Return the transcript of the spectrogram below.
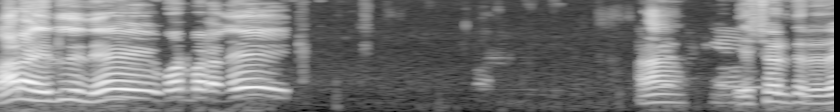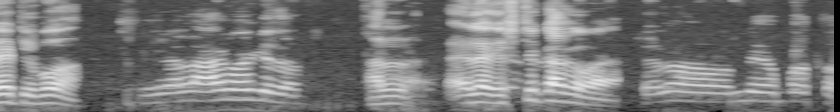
ಬಾರ ಇರ್ಲಿ ಲೇ ಓಡ್ಬೇಡ ಲೇ. ಅಣ್ಣ ಎಷ್ಟು ಹೇಳ್ತೀರಿ ರೇಟ್ ಇವು? ಇವೆಲ್ಲ ಆಗೋಗಿದೆ. ಅಲ್ಲ ಎಲ್ಲ ಎಷ್ಟಕ್ಕಾಗವ ಎಲ್ಲ ಒಂದು ಎಂಬತ್ತು.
